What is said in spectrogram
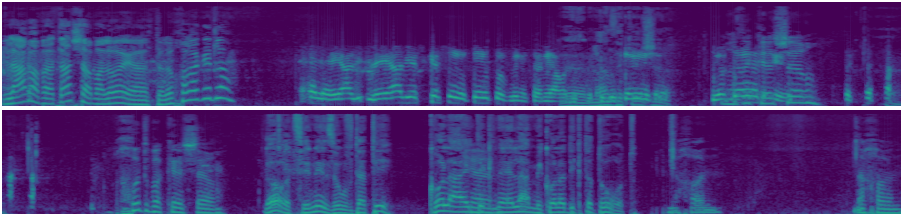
למה? אבל אתה שם, לא אייל. אתה לא יכול להגיד לו? לאייל לאייל יש קשר יותר טוב לנתניהו. כן, מה זה קשר? מה זה. קשר? חוט בקשר. לא, רציני, זה עובדתי. כל ההייטק כן. נעלם מכל הדיקטטורות. נכון. נכון.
